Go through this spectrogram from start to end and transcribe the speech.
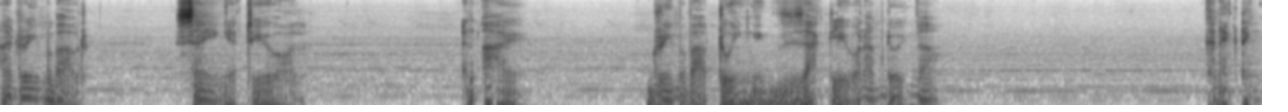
I dream about saying it to you all. And I dream about doing exactly what I'm doing now connecting.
